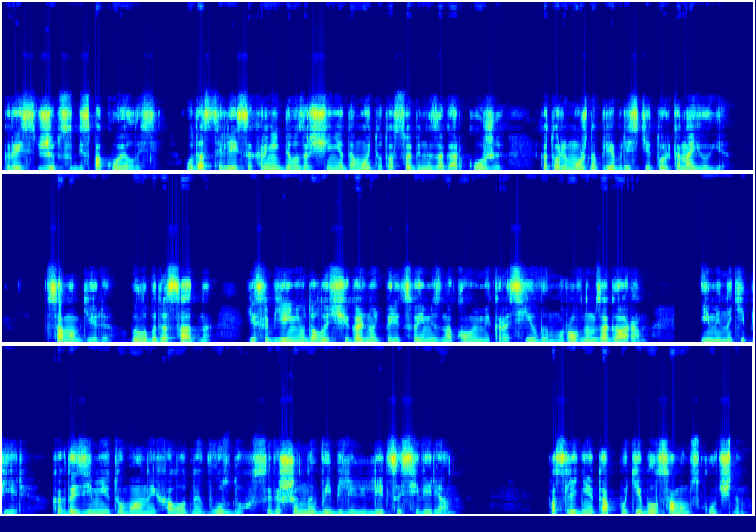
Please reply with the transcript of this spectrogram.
Грейс Джипс беспокоилась, удастся ли ей сохранить до возвращения домой тот особенный загар кожи, который можно приобрести только на юге. В самом деле, было бы досадно, если бы ей не удалось щегольнуть перед своими знакомыми красивым, ровным загаром. Именно теперь, когда зимние туманы и холодный воздух совершенно выбелили лица северян. Последний этап пути был самым скучным.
